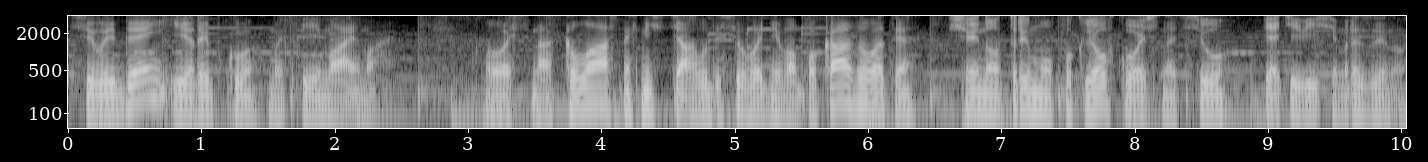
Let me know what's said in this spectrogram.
цілий день і рибку ми спіймаємо. Ось на класних місцях буду сьогодні вам показувати. Щойно отримав покльовку ось на цю 5,8 резину.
